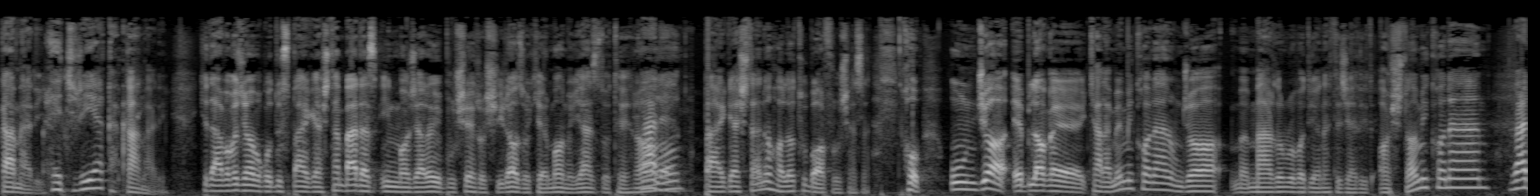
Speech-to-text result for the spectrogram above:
قمری. هجری قمر قمری. که در واقع جناب قدوس برگشتن بعد از این ماجرای بوشهر و شیراز و کرمان و یزد و تهران بله. برگشتن و حالا تو بارفروش هستن. خب اونجا ابلاغ کلمه می‌کنن اونجا مردم رو با دیانت جدید آشنا می‌کنن. و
